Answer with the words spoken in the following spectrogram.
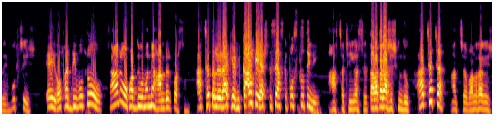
দেয় বুঝছিস? এই অফার দিব তো। আর অফার দিব মানে হান্ড্রেড পার্সেন্ট আচ্ছা তাহলে রাখি আমি কালকে আসতেছি আজকে প্রস্তুতি নেই। আচ্ছা ঠিক আছে তাড়াতাড়ি আসিস কিন্তু। আচ্ছা আচ্ছা। আচ্ছা ভালো থাকিস।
